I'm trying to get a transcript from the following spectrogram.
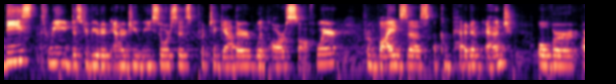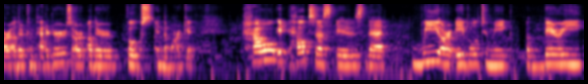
These three distributed energy resources put together with our software provides us a competitive edge over our other competitors or other folks in the market. How it helps us is that we are able to make a very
